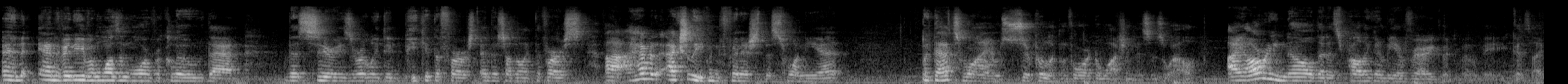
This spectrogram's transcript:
And and if it even wasn't more of a clue that this series really did peak at the first, and there's something like the first. Uh, I haven't actually even finished this one yet, but that's why I'm super looking forward to watching this as well. I already know that it's probably going to be a very good movie because I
